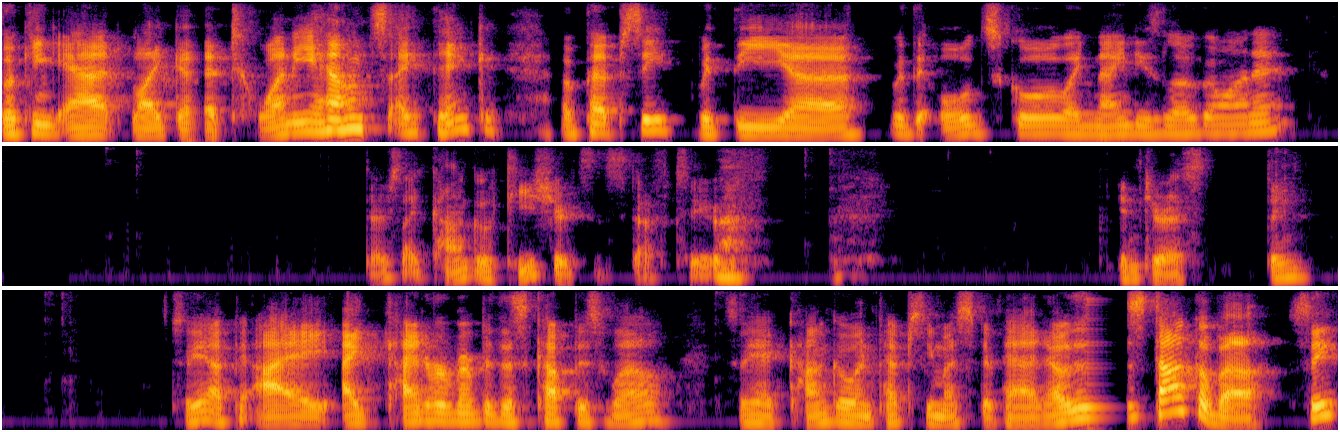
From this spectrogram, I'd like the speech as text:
looking at like a 20 ounce, I think, of Pepsi with the uh with the old school like 90s logo on it. There's like Congo t-shirts and stuff too. Interesting. So yeah, I I kind of remember this cup as well. So yeah, Congo and Pepsi must have had. Oh, this is Taco Bell. See,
